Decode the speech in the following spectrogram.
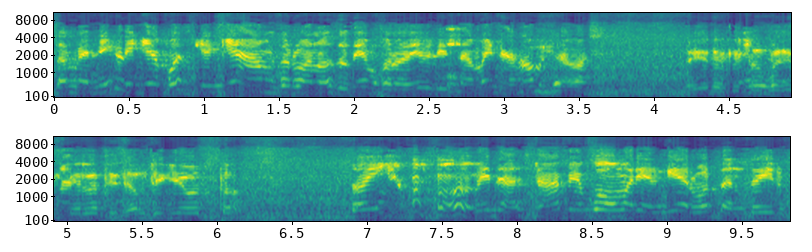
તમે નીકળી ગયા પછી કે ક્યાં આમ કરવાનો છો? તેમ કરવાનું. એવી રીતના મને સમજાવવા એને કીધું પછી પહેલેથી સમજી ગયો તો. તો ઈ સ્ટાફે બહુ અમારે ગેરવર્તન કર્યું.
